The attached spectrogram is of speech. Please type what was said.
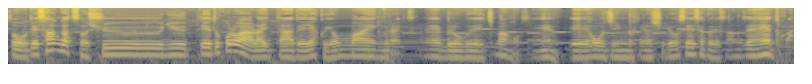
そう。で、3月の収入っていうところはライターで約4万円ぐらいですかね。ブログで1万5千円。で、法人向けの資料制作で3000円とか。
